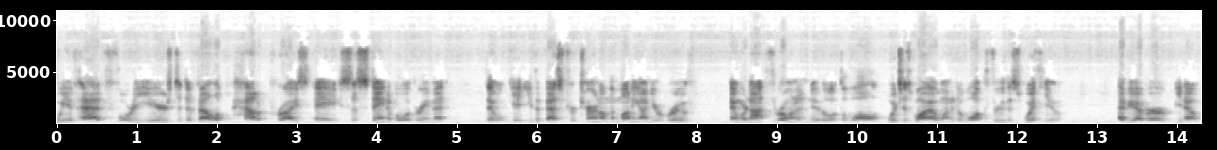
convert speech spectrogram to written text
We have had 40 years to develop how to price a sustainable agreement that will get you the best return on the money on your roof and we're not throwing a noodle at the wall, which is why I wanted to walk through this with you. Have you ever, you know,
